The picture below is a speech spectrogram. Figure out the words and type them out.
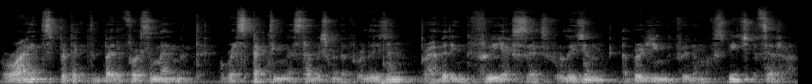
Rights protected by the First Amendment, respecting the establishment of religion, prohibiting the free exercise of religion, abridging the freedom of speech, etc.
